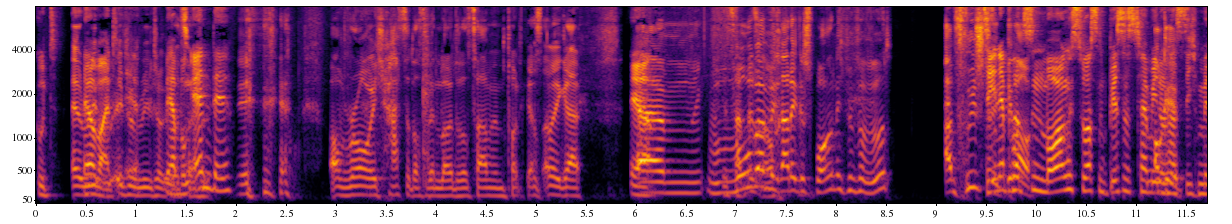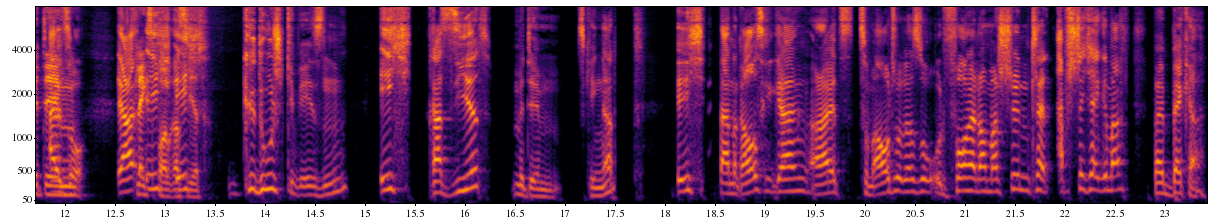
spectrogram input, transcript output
Gut. Äh, ja, Real- Real Talk Werbung. Ende. oh, Bro, ich hasse das, wenn Leute das haben im Podcast. Aber egal. Ja. Ähm, worüber haben wir gerade gesprochen? Ich bin verwirrt. Am Frühstück. Zähne genau. putzen morgens, du hast einen Business-Termin Okay, und hast dich mit dem. Also, ja, Flexball ich, rasiert. Ich geduscht gewesen. Ich rasiert mit dem Skingert. Ich dann rausgegangen, alright, zum Auto oder so und vorher nochmal schön einen kleinen Abstecher gemacht beim Bäcker.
